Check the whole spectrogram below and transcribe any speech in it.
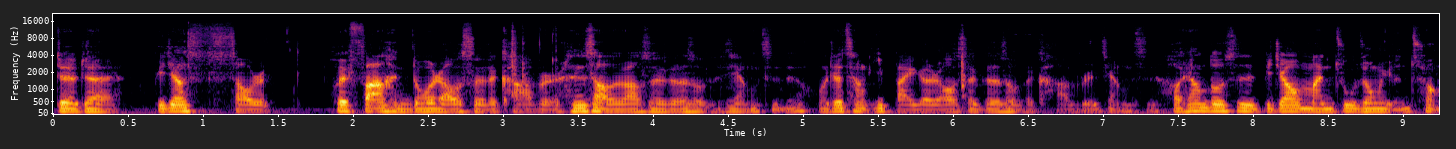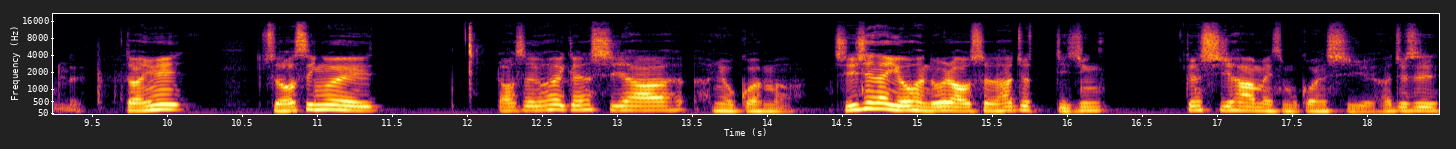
对不对？比较少人会发很多饶舌的 cover，很少的饶舌歌手是这样子的。我就唱一百个饶舌歌手的 cover，这样子，好像都是比较蛮注重原创的。对啊，因为主要是因为饶舌会跟嘻哈很有关嘛。其实现在有很多饶舌，他就已经跟嘻哈没什么关系了，他就是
